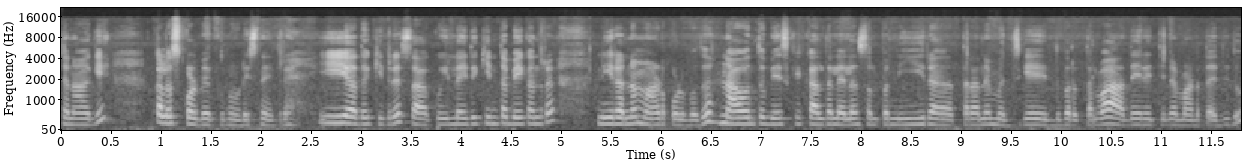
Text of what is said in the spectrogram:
ಚೆನ್ನಾಗಿ ಕಲಿಸ್ಕೊಳ್ಬೇಕು ನೋಡಿ ಸ್ನೇಹಿತರೆ. ಈ ಅದಕ್ಕಿದ್ರೆ ಸಾಕು. ಇಲ್ಲ, ಇದಕ್ಕಿಂತ ಬೇಕಂದ್ರೆ ನೀರನ್ನು ಮಾಡ್ಕೊಳ್ಬೋದು. ನಾವಂತೂ ಬೇಸಿಗೆ ಕಾಲದಲ್ಲೆಲ್ಲ ಸ್ವಲ್ಪ ನೀರ ಥರನೇ ಮಜ್ಜಿಗೆ ಇದು ಬರುತ್ತಲ್ವ, ಅದೇ ರೀತಿಯೇ ಇದ್ದಿದ್ದು.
